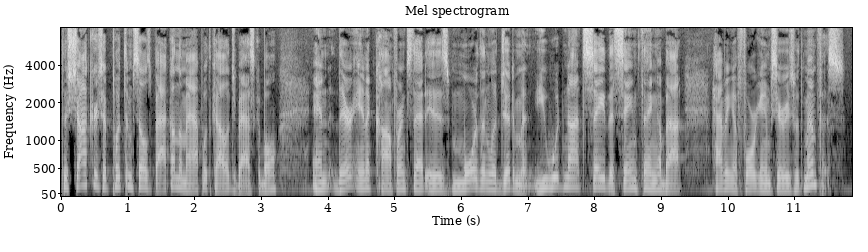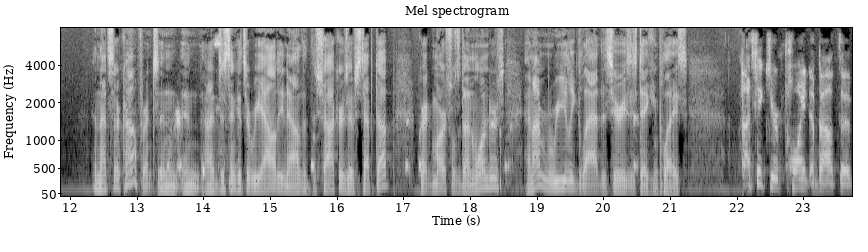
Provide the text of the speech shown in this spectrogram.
the Shockers have put themselves back on the map with college basketball, and they're in a conference that is more than legitimate. You would not say the same thing about having a four game series with Memphis. And that's their conference. And, and I just think it's a reality now that the Shockers have stepped up. Gregg Marshall's done wonders. And I'm really glad the series is taking place. I think your point about the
